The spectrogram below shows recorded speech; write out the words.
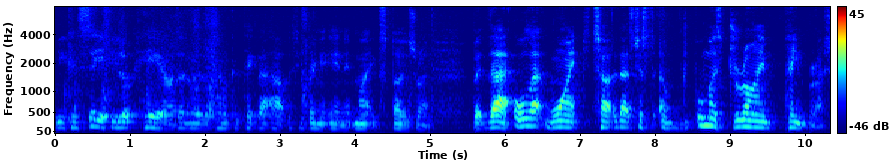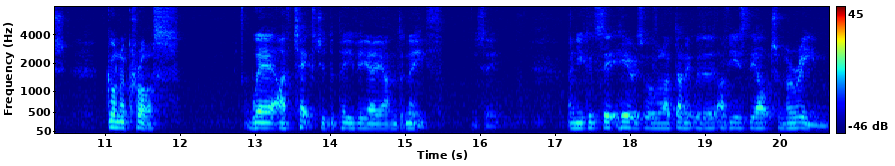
You can see if you look here, I don't know whether the camera can pick that up, if you bring it in it might expose right. But that, all that white, that's just a almost dry paintbrush gone across where I've textured the PVA underneath, you see. And you can see it here as well, well I've done it with a, I've used the ultramarine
